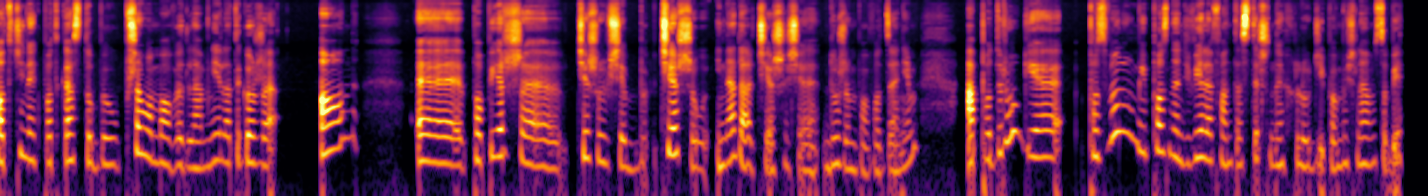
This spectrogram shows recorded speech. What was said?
odcinek podcastu był przełomowy dla mnie, dlatego że on po pierwsze cieszył się, cieszył i nadal cieszy się dużym powodzeniem, a po drugie pozwolił mi poznać wiele fantastycznych ludzi. Pomyślałam sobie,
